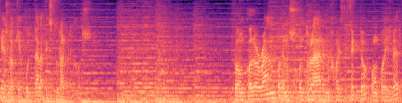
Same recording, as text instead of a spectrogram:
que es lo que oculta la textura a lo lejos. Con Color Ramp podemos controlar mejor este efecto, como podéis ver.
